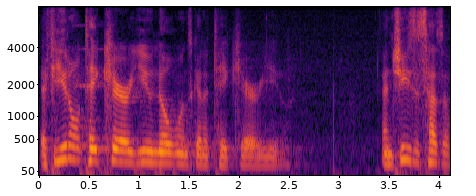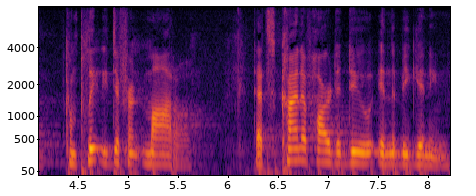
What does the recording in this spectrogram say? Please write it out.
if you don't take care of you, no one's going to take care of you. And Jesus has a completely different model that's kind of hard to do in the beginning.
